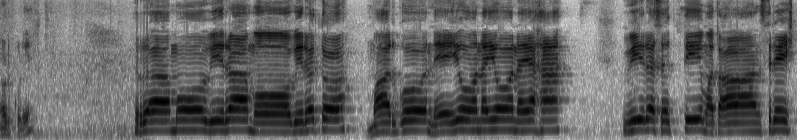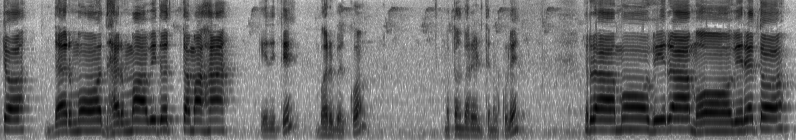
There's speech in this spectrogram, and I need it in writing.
ನೋಡ್ಕೊಳ್ಳಿ. ರಾಮೋ ವಿರಾಮೋ ವಿರತೋ ಮಾರ್ಗೋ ನೇಯೋ ನಯೋ ನಯ. ವೀರಶಕ್ತಿ ಮತಾನ್ ಶ್ರೇಷ್ಠ ಧರ್ಮೋ ಧರ್ಮ ವಿದುತ್ತಮಃ. ಈ ರೀತಿ ಬರಬೇಕು. ಮತ್ತೊಂದು ಹೇಳ್ತೀನಿ ನೋಡ್ಕೊಳ್ಳಿ ರಾಮೋ ವಿರಾಮೋ ವಿರತೋ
